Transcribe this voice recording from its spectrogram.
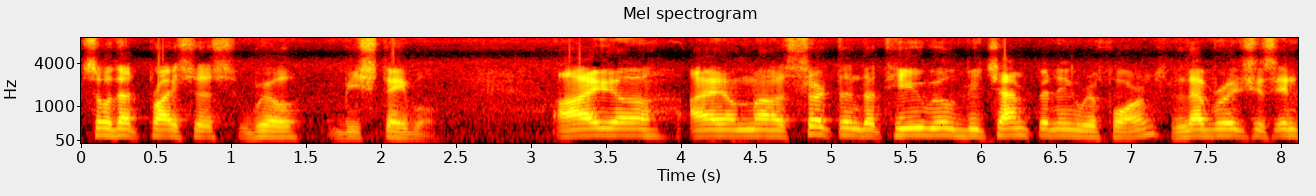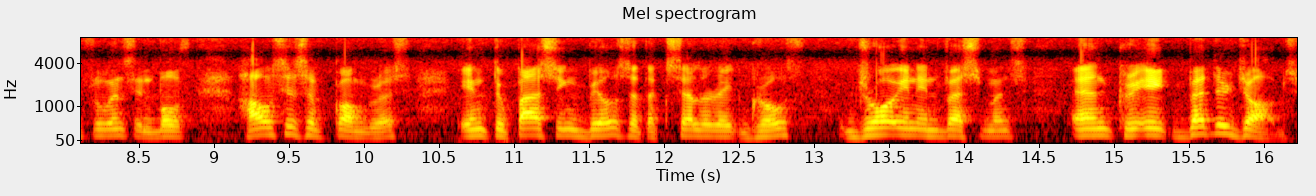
so that prices will be stable. I, uh, I am uh, certain that he will be championing reforms, leverage his influence in both houses of Congress into passing bills that accelerate growth, draw in investments, and create better jobs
